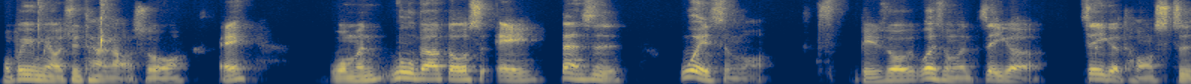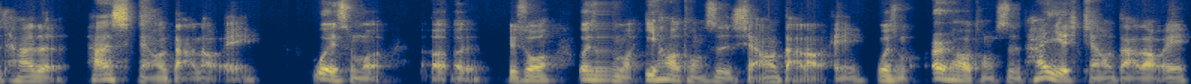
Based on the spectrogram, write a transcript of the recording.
我并没有去探讨说，哎，我们目标都是 A，但是为什么？比如说，为什么这个这个同事他的他想要达到 A？为什么？呃，比如说，为什么一号同事想要达到 A？为什么二号同事他也想要达到 A？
